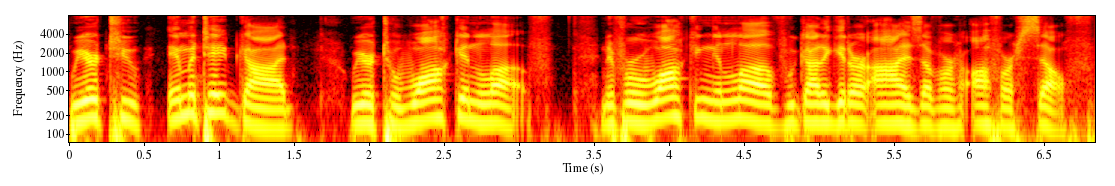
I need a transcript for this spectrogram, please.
We are to imitate God, we are to walk in love. And if we're walking in love, we got to get our eyes off, our, off ourself.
